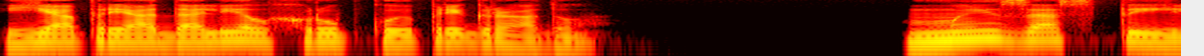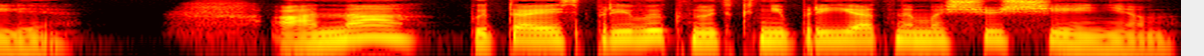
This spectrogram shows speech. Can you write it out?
я преодолел хрупкую преграду. Мы застыли. Она, пытаясь привыкнуть к неприятным ощущениям,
